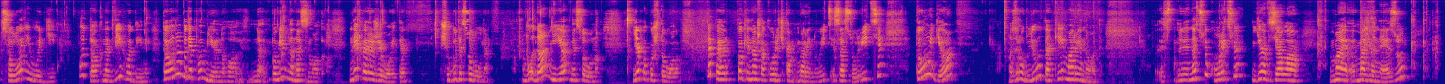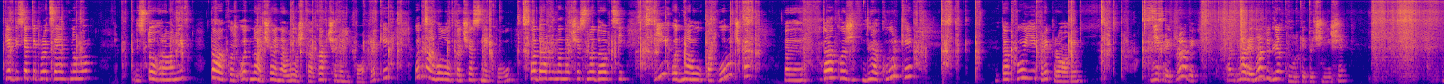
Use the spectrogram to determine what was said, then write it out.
в солоній воді. Отак, на 2 години. То вона буде помірного, помірна на смак. Не переживайте, що буде солона. Вода ніяк не солона. Я покуштувала. Тепер, поки наша курочка маринується, засолюється, то я зроблю такий маринад. На цю курицю я взяла майонезу 50% 100 грамів, також одна чайна ложка капченої паприки, одна головка часнику, подавлена на чеснодавці, і одна упаковочка е, також для курки такої приправи. Не приправи, а маринаду для курки, точніше.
